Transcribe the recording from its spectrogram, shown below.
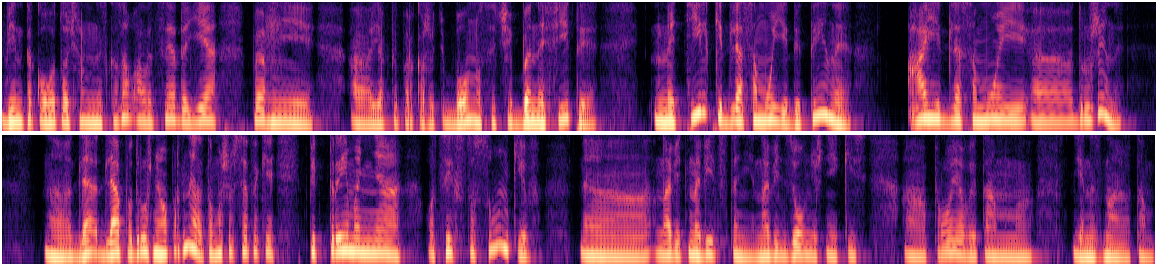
він такого точно не сказав, але це дає певні, як тепер кажуть, бонуси чи бенефіти не тільки для самої дитини, а й для самої е, дружини. Е, для для подружнього партнера, тому що все-таки підтримання оцих стосунків е, навіть на відстані, навіть зовнішні якісь е, прояви, там, я не знаю, там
